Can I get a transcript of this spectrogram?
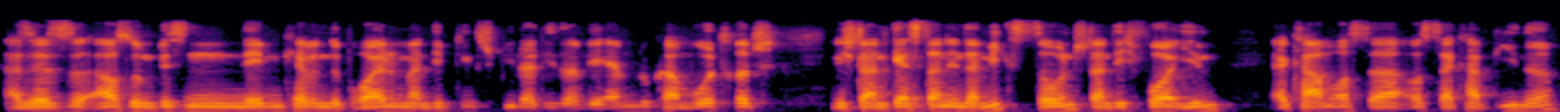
Also das ist auch so ein bisschen neben Kevin De Bruyne mein Lieblingsspieler dieser WM, Luka Modric. Ich stand gestern in der Mixed Zone, stand ich vor ihm. Er kam aus der, aus der Kabine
